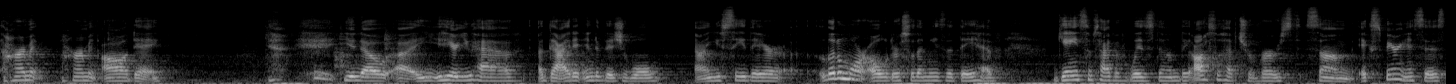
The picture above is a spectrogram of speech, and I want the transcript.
hermit, hermit all day. you know, uh, here you have a guided individual. Uh, you see they're a little more older, so that means that they have gained some type of wisdom. They also have traversed some experiences,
